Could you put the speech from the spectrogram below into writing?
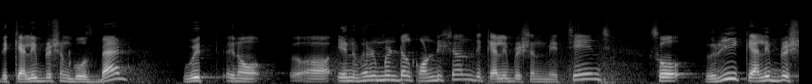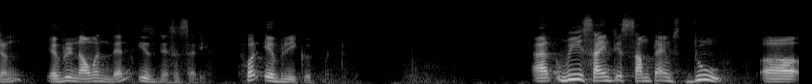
the calibration goes bad with you know uh, environmental condition the calibration may change. So, recalibration every now and then is necessary for every equipment. And we scientists sometimes do uh,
